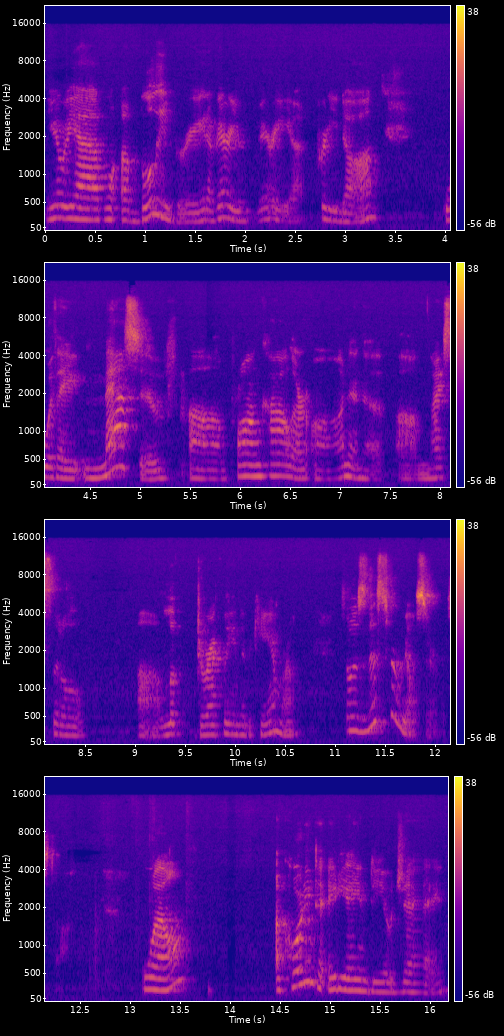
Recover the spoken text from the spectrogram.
Here we have a bully breed, a very, very uh, pretty dog with a massive um, prong collar on and a um, nice little uh, look directly into the camera. So is this a real service dog? Well, according to ADA and DOJ,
